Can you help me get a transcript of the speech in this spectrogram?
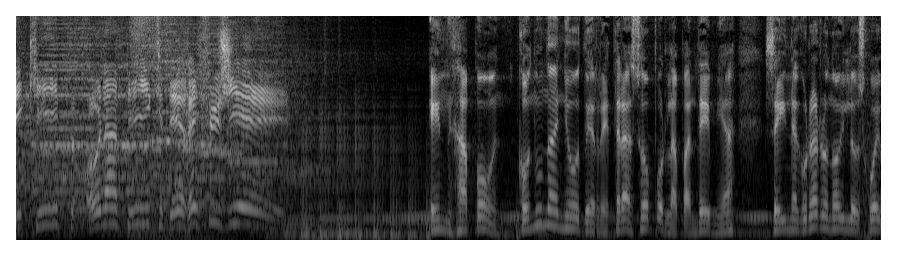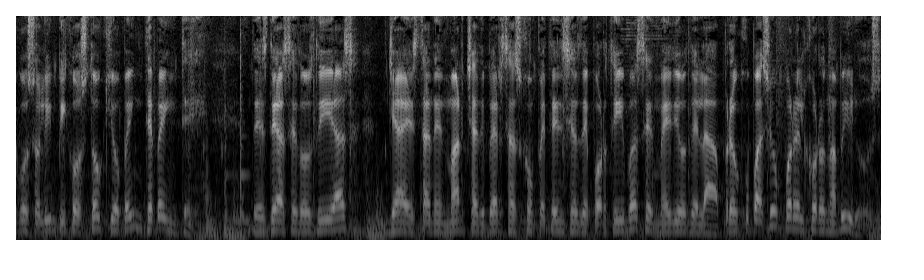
Equipe olympique des réfugiés. En Japón, con un año de retraso por la pandemia, se inauguraron hoy los Juegos Olímpicos Tokio 2020. Desde hace dos días ya están en marcha diversas competencias deportivas en medio de la preocupación por el coronavirus.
